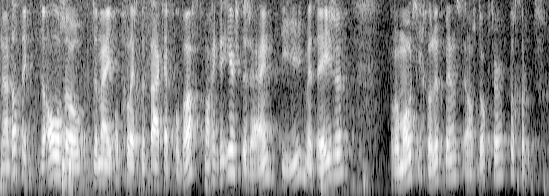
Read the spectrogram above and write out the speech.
Nadat ik de alzo de mij opgelegde taak heb volbracht, mag ik de eerste zijn die u met deze promotie gelukwenst en als dokter begroet.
